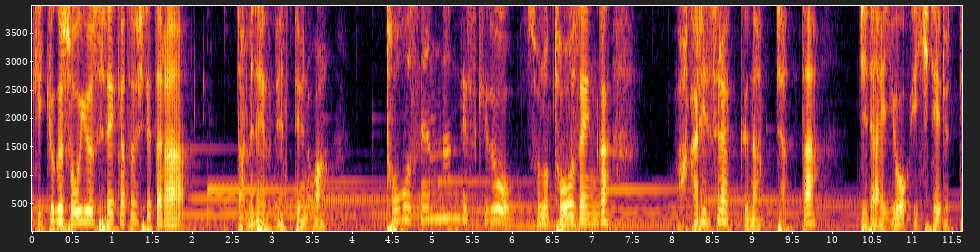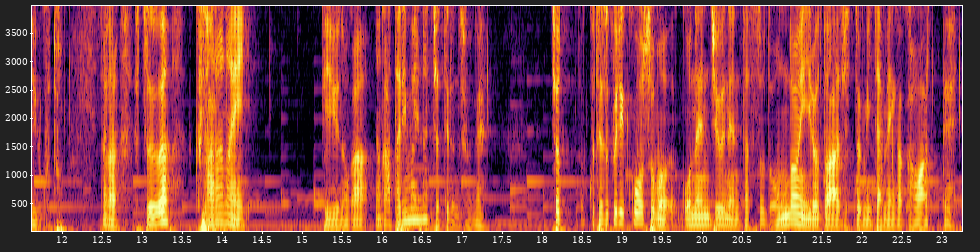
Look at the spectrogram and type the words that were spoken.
結局そういう生活してたらダメだよねっていうのは当然なんですけどその当然が分かりづらくなっちゃった時代を生きているっていうこと。だから普通は腐らないっていうのがなんか当たり前になっちゃってるんですよね。ちょっと手作り酵素も5年10年経つとどんどん色と味と見た目が変わって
